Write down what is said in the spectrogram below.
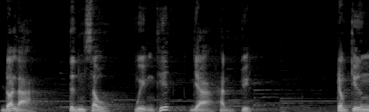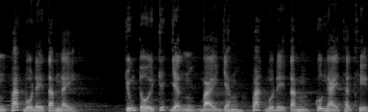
Đó là tinh sâu, nguyện thiết và hành chuyên. Trong chương Phát Bồ Đề Tâm này, chúng tôi trích dẫn bài văn Phát Bồ Đề Tâm của Ngài thực hiện.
